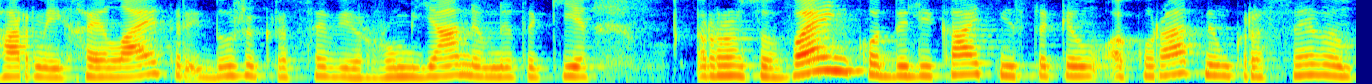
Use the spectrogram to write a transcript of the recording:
гарний хайлайтер і дуже красиві рум'яни. Вони такі розовенько, делікатні, з таким акуратним, красивим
